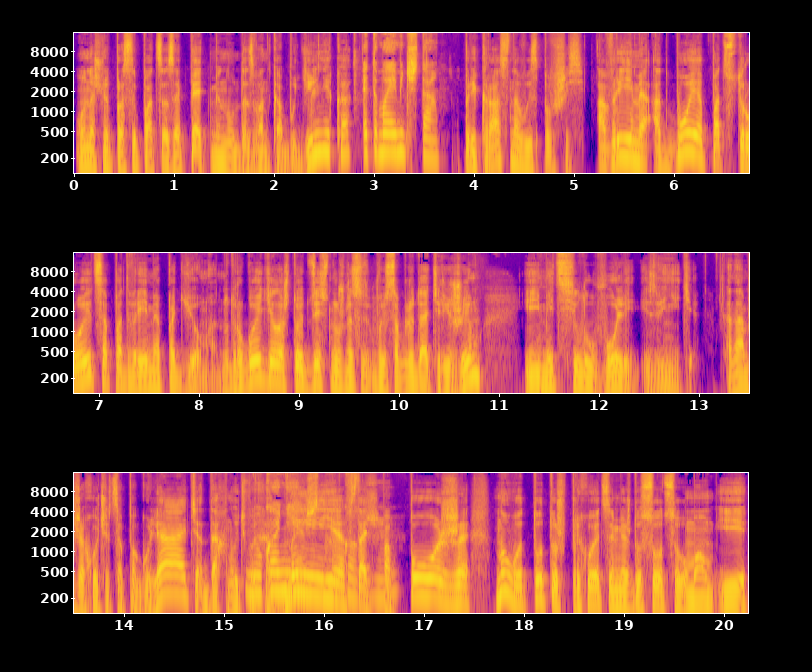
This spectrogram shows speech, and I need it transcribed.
он начнет просыпаться за 5 минут до звонка будильника. Это моя мечта. Прекрасно выспавшись. А время отбоя подстроится под время подъема. Но другое дело, что здесь нужно соблюдать режим и иметь силу воли, извините. А нам же хочется погулять, отдохнуть в ну, выходные, конечно, встать же. попозже. Ну, вот тут уж приходится между социумом и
